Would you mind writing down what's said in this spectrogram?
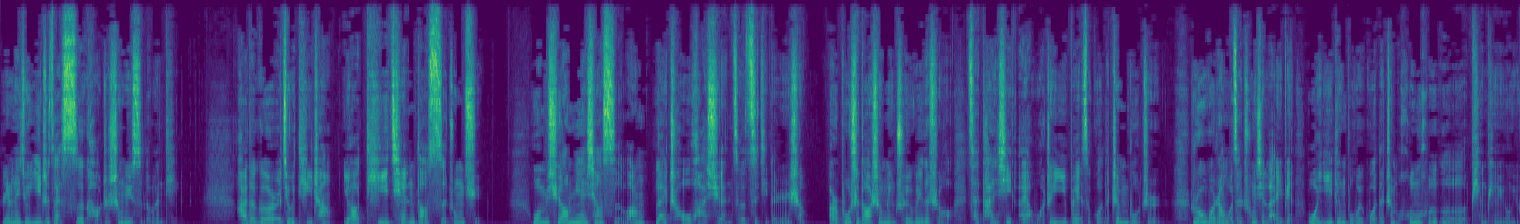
人类就一直在思考着生与死的问题。海德格尔就提倡要提前到死中去，我们需要面向死亡来筹划选择自己的人生。而不是到生命垂危的时候才叹息：“哎呀，我这一辈子过得真不值。如果让我再重新来一遍，我一定不会过得这么浑浑噩噩、平平庸庸。”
